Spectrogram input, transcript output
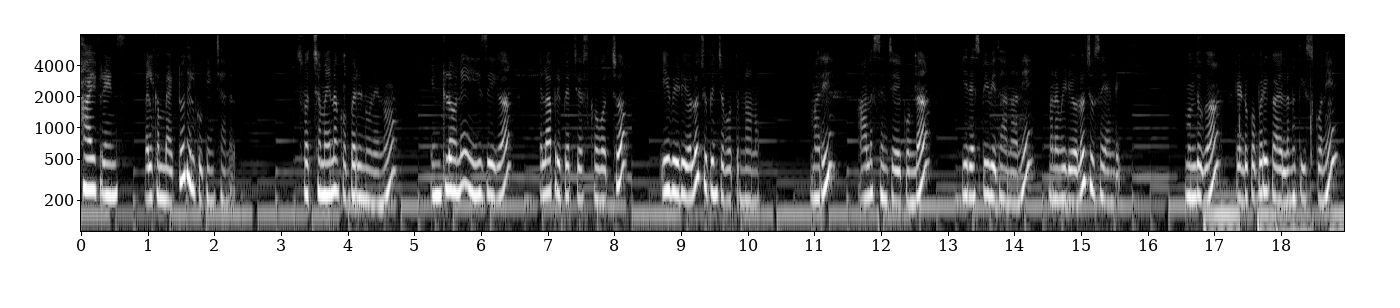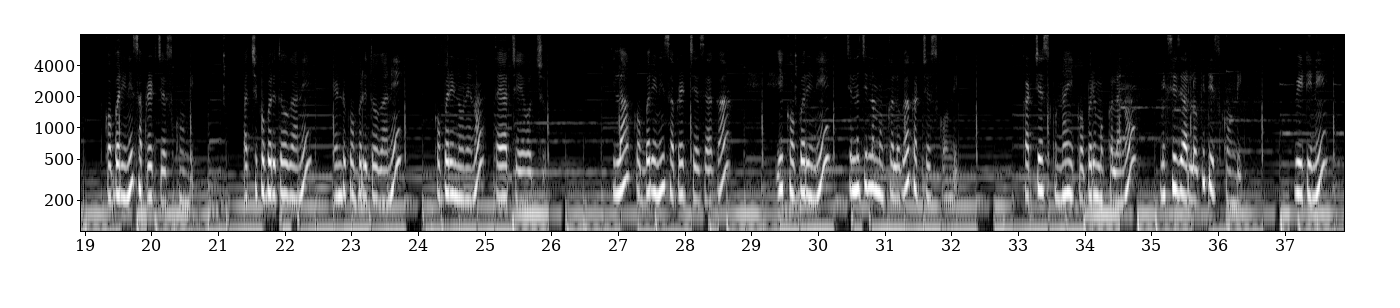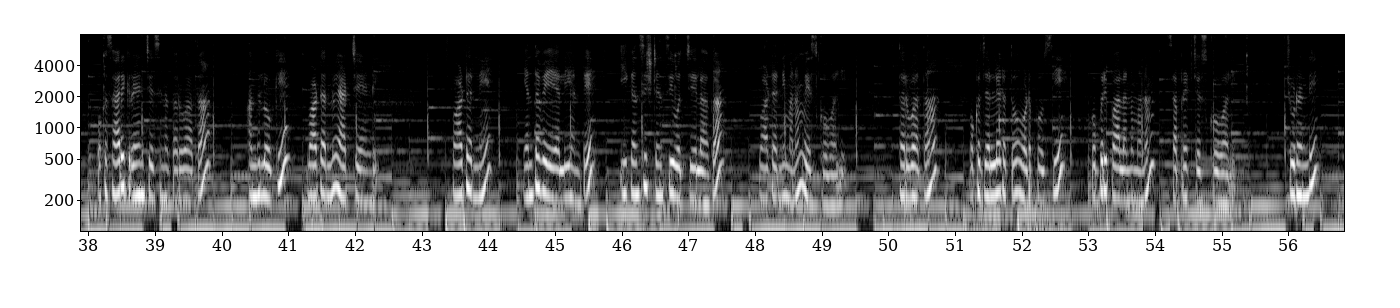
Hi friends welcome back to Dil cooking channel. స్వచ్ఛమైన కొబ్బరి నూనెను ఇంట్లోనే ఈజీగా ఎలా ప్రిపేర్ చేసుకోవచ్చో ఈ వీడియోలో చూపించబోతున్నాను. మరి ఆలస్యం చేయకుండా ఈ రెసిపీ విధానాన్ని మన వీడియోలో చూసేయండి. ముందుగా రెండు కొబ్బరికాయలను తీసుకొని కొబ్బరిని సపరేట్ చేసుకోండి. పచ్చి కొబ్బరితో కానీ ఎండు కొబ్బరితో కానీ కొబ్బరి నూనెను తయారు చేయవచ్చు. ఇలా కొబ్బరిని సపరేట్ చేశాక ఈ కొబ్బరిని చిన్న చిన్న ముక్కలుగా కట్ చేసుకోండి. కట్ చేసుకున్న ఈ కొబ్బరి ముక్కలను మిక్సీ జార్లోకి తీసుకోండి. వీటిని ఒకసారి గ్రైండ్ చేసిన తర్వాత అందులోకి వాటర్ను యాడ్ చేయండి. వాటర్ని ఎంత వేయాలి అంటే ఈ కన్సిస్టెన్సీ వచ్చేలాగా వాటర్ని మనం వేసుకోవాలి. తర్వాత ఒక జల్లెడతో వడపోసి కొబ్బరి పాలను మనం సపరేట్ చేసుకోవాలి. చూడండి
